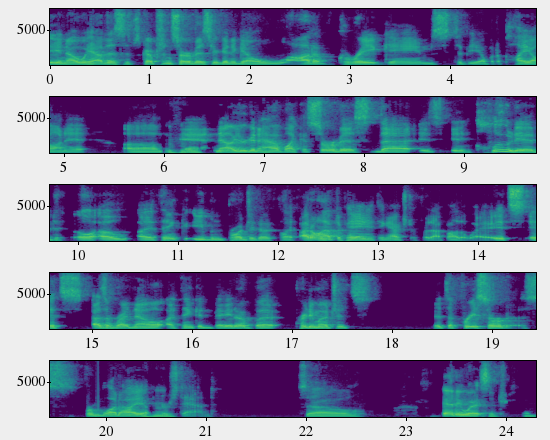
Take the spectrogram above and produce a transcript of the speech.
you know, we have this subscription service. You're going to get a lot of great games to be able to play on it. Um, mm-hmm. And now you're going to have like a service that is included. Uh, uh, I think even Project X I don't have to pay anything extra for that. By the way, it's it's as of right now, I think in beta, but pretty much it's it's a free service from what I mm-hmm. understand. So, anyways, interesting.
